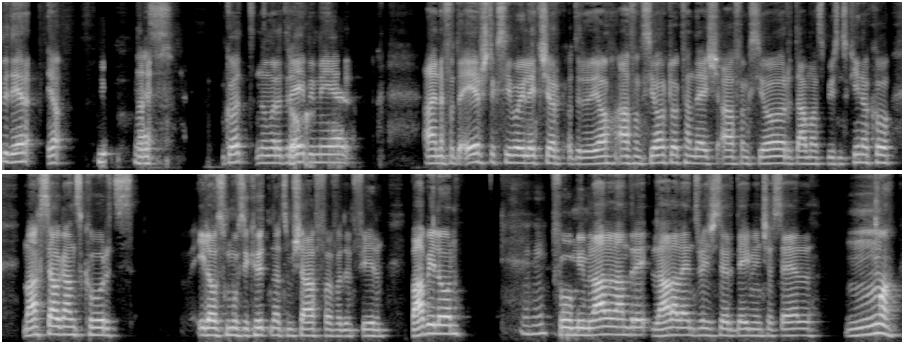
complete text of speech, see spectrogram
bei dir? Ja, Nein. Yes. gut. Nummer 3 Doch. bei mir. Einer von der ersten, gewesen, wo ich letztes Jahr, oder ja, Anfangsjahr geschaut habe, der ist Anfangsjahr damals bei uns ins Kino gekommen. Mach's auch ganz kurz. Ich höre Musik heute noch zum Schaffen von dem Film Babylon. Mhm. von meinem La La La Damien Chazelle. Mua!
